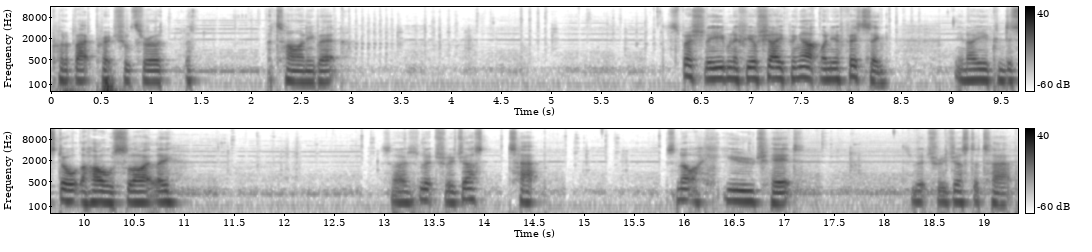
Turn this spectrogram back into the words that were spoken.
put a back Pritchel through a, a, a tiny bit. Especially even if you're shaping up when you're fitting. You know, you can distort the holes slightly. So it's literally just tap it's not a huge hit. It's literally just a tap.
